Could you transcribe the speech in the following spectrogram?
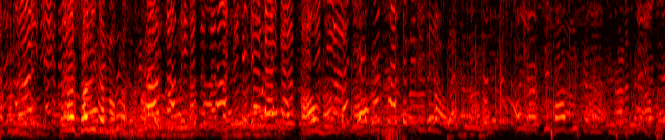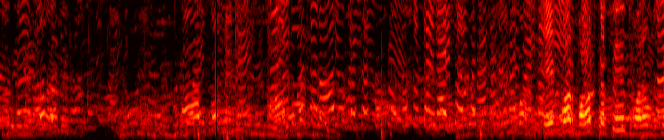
ऐसा नहीं ऐसा नहीं करना होता सात महीने से सर बच्चे नहीं दे रहे आओ ना। बच्चे सर सात महीने कोई ऐसी बात नहीं करनी मैडम जी। एक बार बात करते हैं दोबारा उनसे।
